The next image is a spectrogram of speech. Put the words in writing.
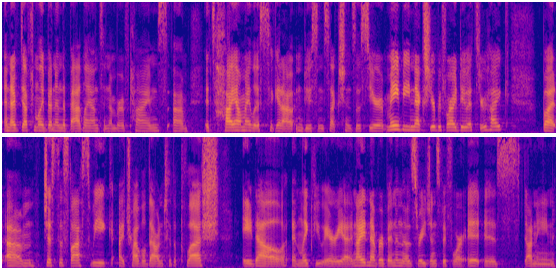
And I've definitely been in the Badlands a number of times. Um, it's high on my list to get out and do some sections this year. Maybe next year before I do a through hike. But um, just this last week, I traveled down to the Plush Adel and Lakeview area, and I had never been in those regions before. It is stunning.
